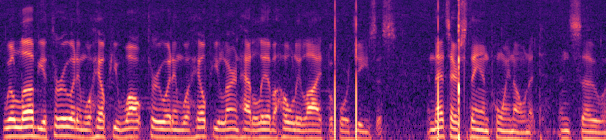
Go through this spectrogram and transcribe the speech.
We'll love you through it and we'll help you walk through it and we'll help you learn how to live a holy life before Jesus. And that's our standpoint on it. And so, uh,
